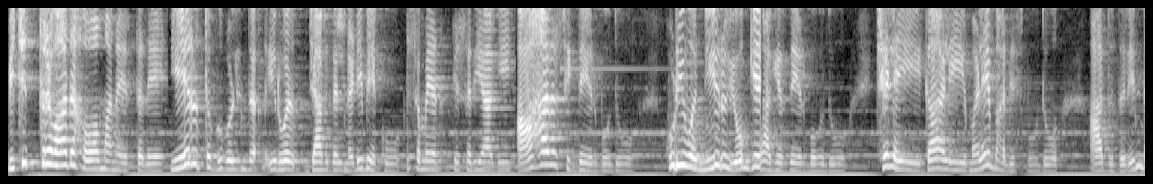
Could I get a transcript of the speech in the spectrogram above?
ವಿಚಿತ್ರವಾದ ಹವಾಮಾನ ಇರ್ತದೆ. ಏರು ತಗ್ಗುಗಳಿಂದ ಇರುವ ಜಾಗದಲ್ಲಿ ನಡಿಬೇಕು. ಸಮಯಕ್ಕೆ ಸರಿಯಾಗಿ ಆಹಾರ ಸಿಗದೆ ಇರಬಹುದು ಕುಡಿಯುವ ನೀರು ಯೋಗ್ಯವಾಗಿರದೇ ಇರಬಹುದು. ಚಳಿ, ಗಾಳಿ, ಮಳೆ ಬಾಧಿಸಬಹುದು ಆದುದರಿಂದ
